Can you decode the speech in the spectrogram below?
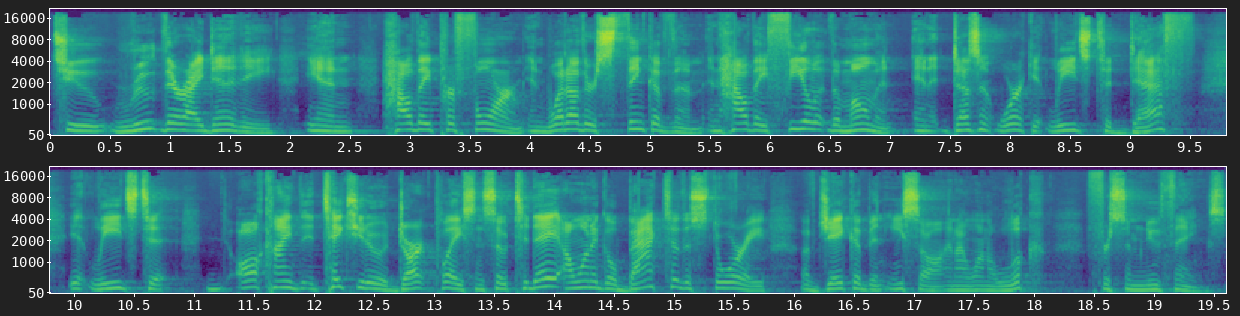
to root their identity in how they perform, in what others think of them, and how they feel at the moment, and it doesn't work. It leads to death. It leads to all kinds, it takes you to a dark place. And so today I want to go back to the story of Jacob and Esau, and I want to look for some new things.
